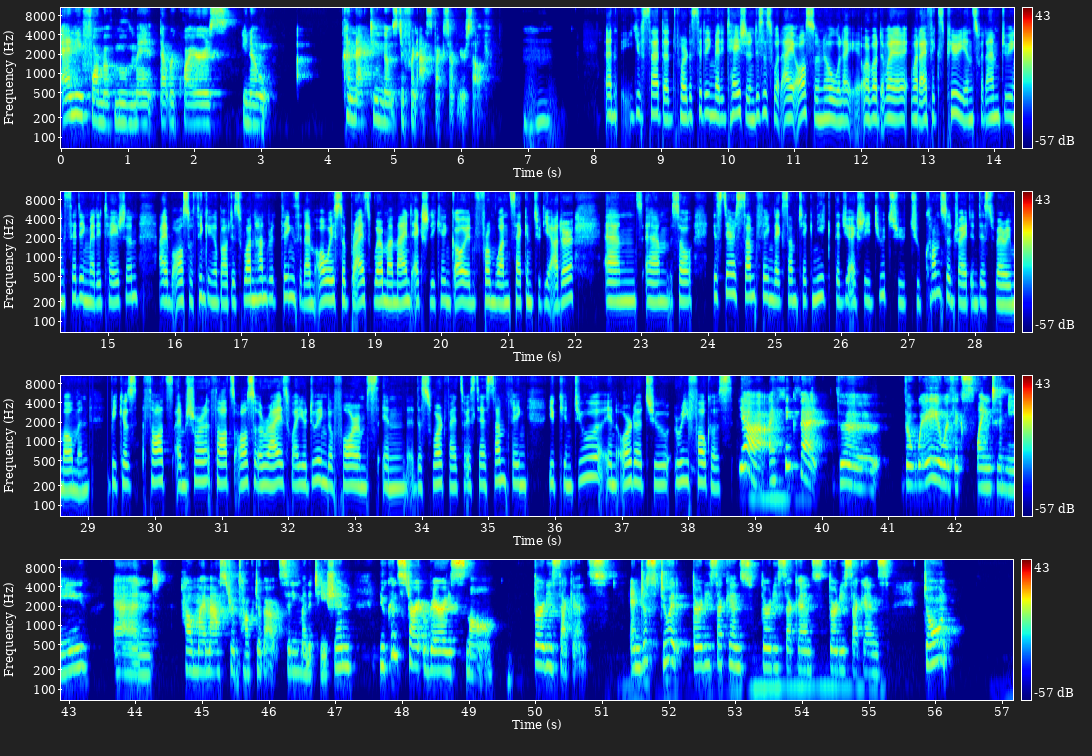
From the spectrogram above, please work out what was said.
any form of movement that requires, you know, connecting those different aspects of yourself. Mm-hmm. And you've said that for the sitting meditation, this is what I also know, like, or what what, I, what I've experienced when I'm doing sitting meditation. I'm also thinking about these 100 things, and I'm always surprised where my mind actually can go in from one second to the other. And um, so, is there something like some technique that you actually do to to concentrate in this very moment? Because thoughts i'm sure thoughts also arise while you're doing the forms in the sword fight so is there something you can do in order to refocus? Yeah i think that the the way it was explained to me and how my master talked about sitting meditation you can start very small 30 seconds and just do it 30 seconds 30 seconds 30 seconds. Don't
